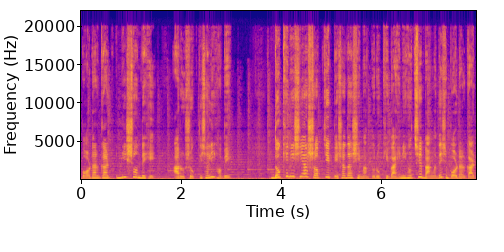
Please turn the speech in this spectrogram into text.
বর্ডার গার্ড নিঃসন্দেহে আরও শক্তিশালী হবে। দক্ষিণ এশিয়ার সবচেয়ে পেশাদার সীমান্তরক্ষী বাহিনী হচ্ছে Bangladesh border guard.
